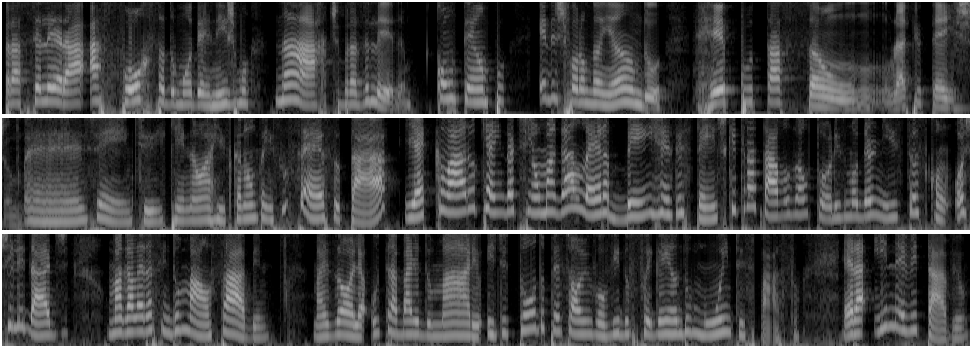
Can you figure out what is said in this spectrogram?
para acelerar a força do modernismo na arte brasileira. Com o tempo, eles foram ganhando reputação, reputation. É, gente, quem não arrisca não tem sucesso, tá? E é claro que ainda tinha uma galera bem resistente que tratava os autores modernistas com hostilidade, uma galera assim do mal, sabe? Mas olha, o trabalho do Mário e de todo o pessoal envolvido foi ganhando muito espaço. Era inevitável.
